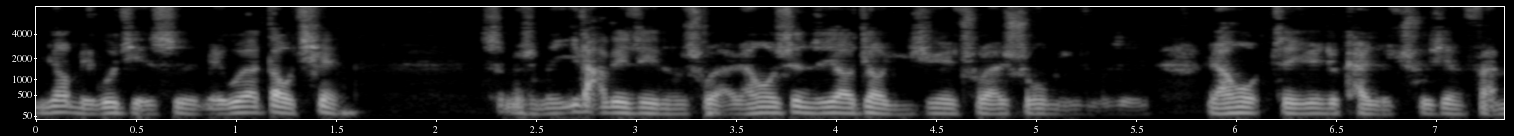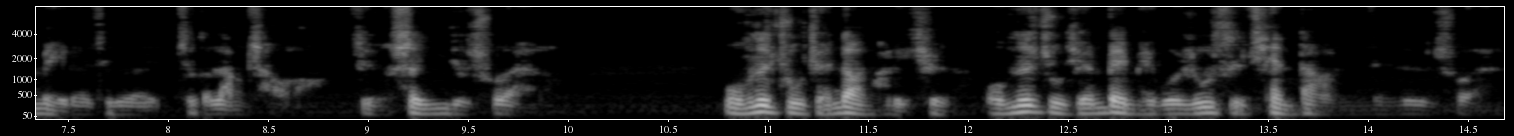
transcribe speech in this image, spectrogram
你要美国解释，美国要道歉，什么什么一大堆这些东西出来，然后甚至要叫尹锡悦出来说明什么什么，然后这边就开始出现反美的这个这个浪潮了，这个声音就出来了。我们的主权到哪里去了？我们的主权被美国如此践踏了，这就出来了。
